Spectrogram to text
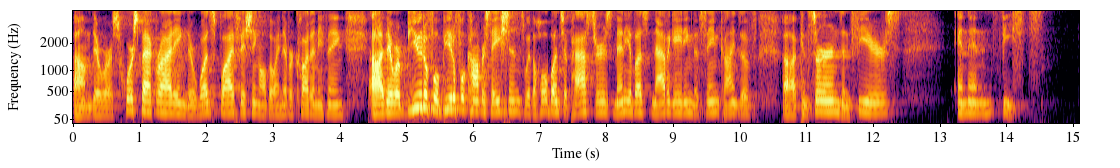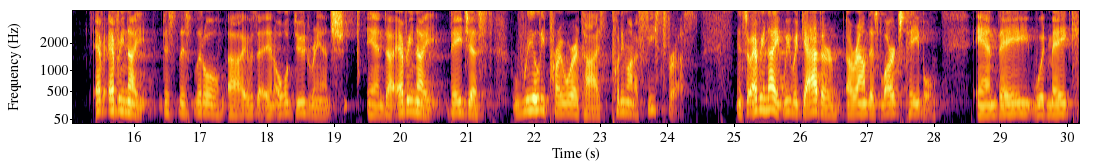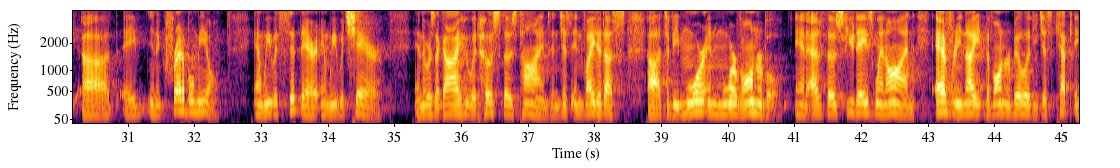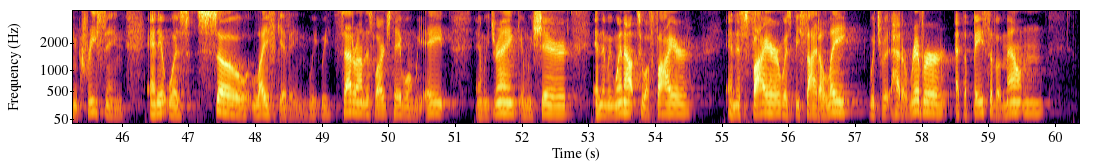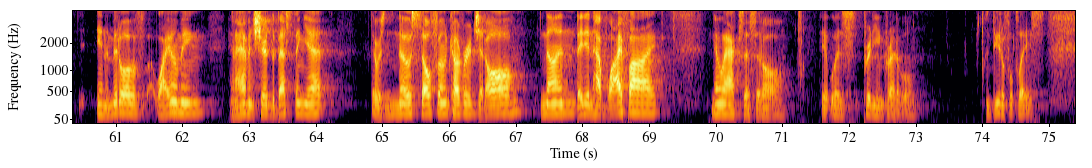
Um, there was horseback riding. There was fly fishing, although I never caught anything. Uh, there were beautiful, beautiful conversations with a whole bunch of pastors, many of us navigating the same kinds of uh, concerns and fears. And then feasts. Every, every night, this, this little, uh, it was an old dude ranch. And uh, every night, they just really prioritized putting on a feast for us. And so every night, we would gather around this large table and they would make uh, a, an incredible meal. And we would sit there and we would share. And there was a guy who would host those times and just invited us uh, to be more and more vulnerable. And as those few days went on, every night the vulnerability just kept increasing. And it was so life giving. We, we sat around this large table and we ate and we drank and we shared. And then we went out to a fire. And this fire was beside a lake which had a river at the base of a mountain in the middle of Wyoming. And I haven't shared the best thing yet. There was no cell phone coverage at all, none. They didn't have Wi Fi, no access at all. It was pretty incredible. A beautiful place.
